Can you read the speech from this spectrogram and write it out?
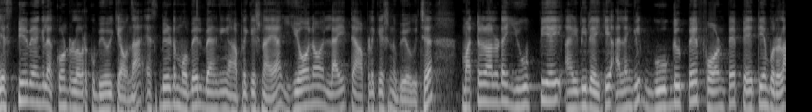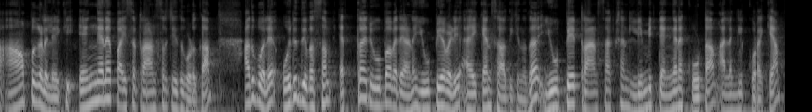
S B I ബാങ്കിൽ account ഉള്ളവർക്ക് ഉപയോഗിക്കാവുന്ന എസ് ബി ഐയുടെ മൊബൈൽ ബാങ്കിംഗ് ആപ്ലിക്കേഷനായ യോനോ ലൈറ്റ് ആപ്ലിക്കേഷൻ ഉപയോഗിച്ച് മറ്റൊരാളുടെ യു പി ഐ ഐ ഡിയിലേക്ക് അല്ലെങ്കിൽ Google Pay PhonePe Paytm പോലുള്ള ആപ്പുകളിലേക്ക് എങ്ങനെ പൈസ ട്രാൻസ്ഫർ ചെയ്ത് കൊടുക്കാം? അതുപോലെ ഒരു ദിവസം എത്ര രൂപ വരെയാണ് യു പി ഐ വഴി അയക്കാൻ സാധിക്കുന്നത്? U P I transaction limit എങ്ങനെ കൂട്ടാം അല്ലെങ്കിൽ കുറയ്ക്കാം?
